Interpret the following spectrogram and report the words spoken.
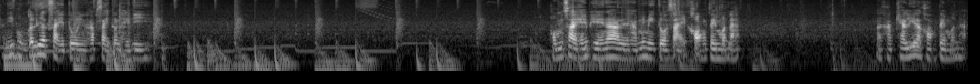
อันนี้ผมก็เลือกใส่ตัวอยู่ครับ ใส่ตัวไหนดีผมใส่ให้เพหน้าเลยครับ ไม่มีตัวใส่ของเต็มหมดแล้วนะครับ แคลรี่ละของเต็มหมดแล้ว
